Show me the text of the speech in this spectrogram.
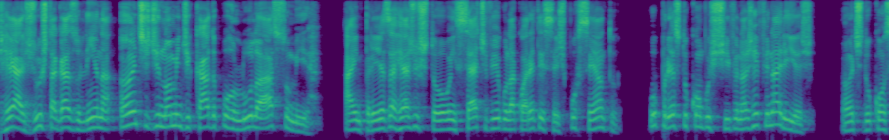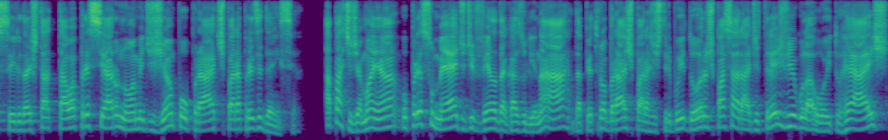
reajusta a gasolina antes de nome indicado por Lula assumir. A empresa reajustou em 7,46% o preço do combustível nas refinarias, antes do Conselho da Estatal apreciar o nome de Jean Paul Prat para a presidência. A partir de amanhã, o preço médio de venda da gasolina A da Petrobras para as distribuidoras passará de R$ 3,8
